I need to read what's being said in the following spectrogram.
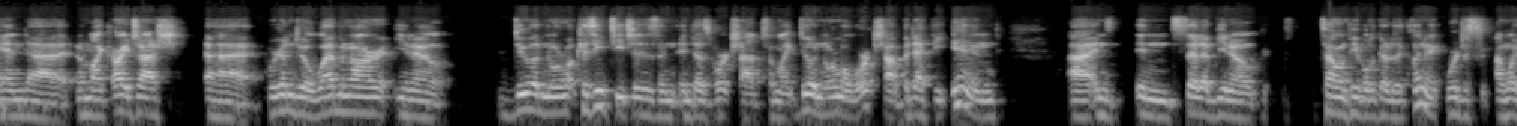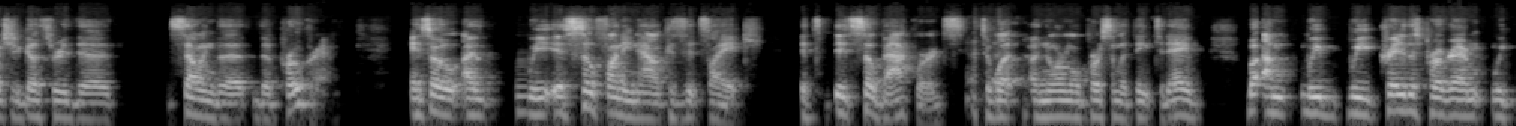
And uh, I'm like, all right, Josh, uh, we're going to do a webinar, you know, do a normal, because he teaches and, and, does workshops. I'm like, do a normal workshop. But at the end, uh, in, instead of, you know, telling people to go to the clinic, we're just, I want you to go through the selling the, the program. And so I, we, it's so funny now because it's like, it's, it's so backwards to what a normal person would think today. But um, we, we created this program. We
